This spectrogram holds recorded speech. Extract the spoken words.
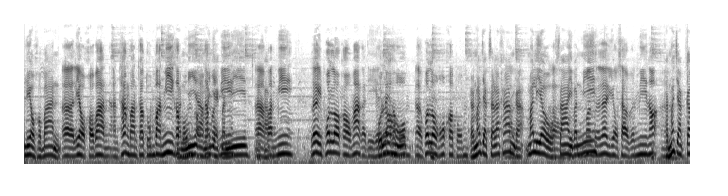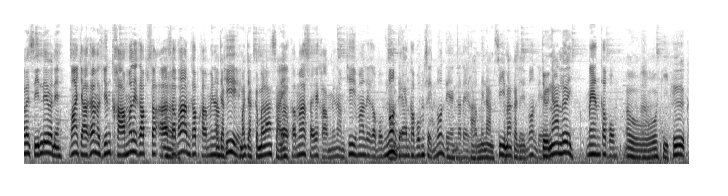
เลี้ยวเข้าบ้านเอ่อเลี้ยวเข้าบ้านอันทางบ้านท่าตุมบ้านมีครับผมบ้านมีเข้อ่าทงมาแยกบ้านมีอ่านะครับบ้านมี เลยพ้นรอเก่ามากก็ดีเห็นพ้นเลรยอครับหผกมเออพ้นรอหกครับผมกันมาจากสารคามกะมาเลี้ยวเอ่อซ้ายบันมีนเลยเลี้ยวซ้ายบ้านมีเนาะกันมาจากกาฬสินธุ์ได้ป่ะเนี่ยมาจากข้างกระถินขามมาเลยครับสะอ่าอ่าสะพานครับขามแม่มาจากน้ำที่มาจากกำมะลาไสยเออกามาใส่ขามแม่น้ำที่มาเลยครับผมโน่นแดงครับผมเส้นโน่นแดงก็ได้คขารับมแม่น้ำซี่มากก็สิโน่นแดงเจองานเลยแมนครับผม โอ้โหนี่คือค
